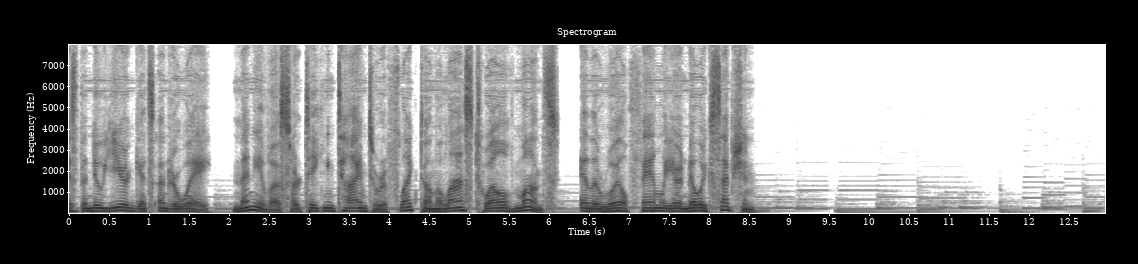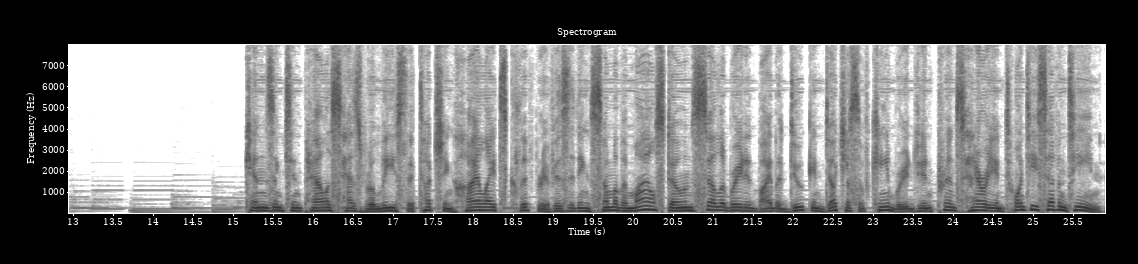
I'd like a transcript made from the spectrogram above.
As the new year gets underway, many of us are taking time to reflect on the last 12 months, and the royal family are no exception. Kensington Palace has released a touching highlights clip revisiting some of the milestones celebrated by the Duke and Duchess of Cambridge and Prince Harry in 2017.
